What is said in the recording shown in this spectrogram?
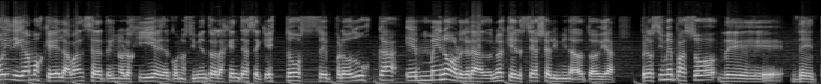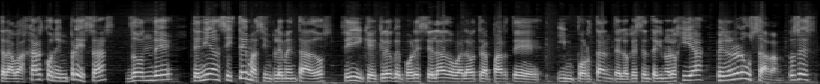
Hoy digamos que el avance de tecnología y del conocimiento de la gente hace que esto se produzca en menor grado, no es que se haya eliminado todavía, pero sí me pasó de, trabajar con empresas donde tenían sistemas implementados, ¿sí? que creo que por ese lado va la otra parte importante lo que es en tecnología, pero no lo usaban. Entonces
